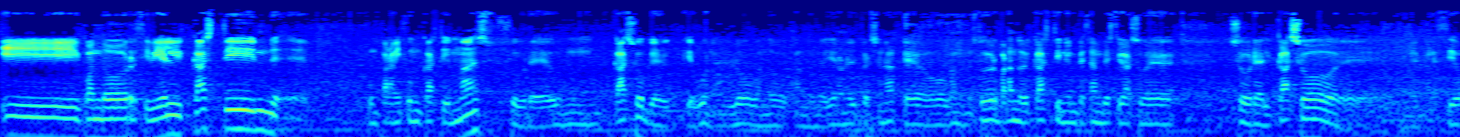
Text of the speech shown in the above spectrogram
Y cuando recibí el casting, eh, para mí fue un casting más sobre un caso que, que, bueno, luego cuando, cuando me dieron el personaje o cuando me estuve preparando el casting y empecé a investigar sobre sobre el caso eh, me pareció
